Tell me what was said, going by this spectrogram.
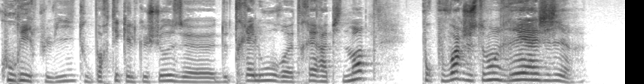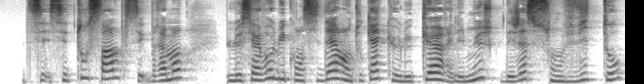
courir plus vite ou porter quelque chose de très lourd très rapidement pour pouvoir justement réagir. C'est tout simple, c'est vraiment le cerveau lui considère en tout cas que le cœur et les muscles déjà sont vitaux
